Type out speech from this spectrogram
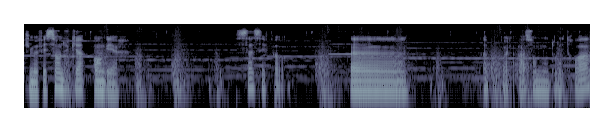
Je me fais 100 du cas en guerre. Ça, c'est fort. Euh... Hop, voilà, rassemblons tous les trois.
